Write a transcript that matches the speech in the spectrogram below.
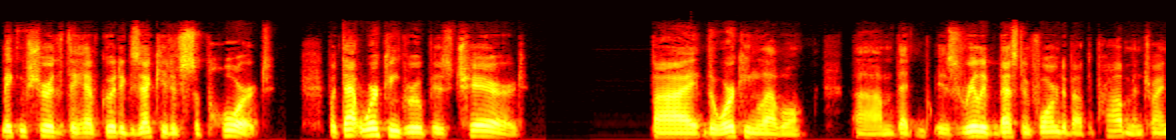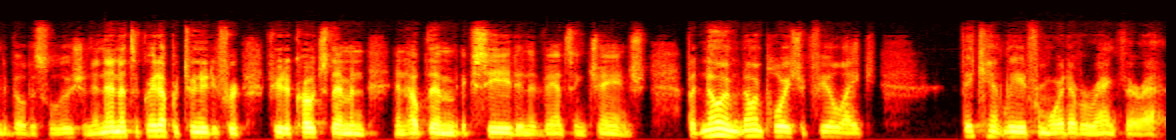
making sure that they have good executive support. But that working group is chaired by the working level um, that is really best informed about the problem and trying to build a solution. And then that's a great opportunity for, for you to coach them and, and help them exceed in advancing change. But no, no employee should feel like they can't lead from whatever rank they're at.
